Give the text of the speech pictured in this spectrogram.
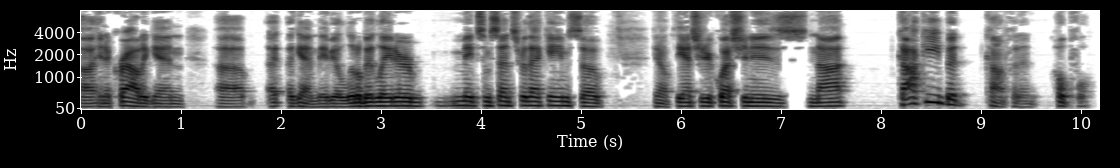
Uh, in a crowd again, uh, again, maybe a little bit later made some sense for that game. So, you know, the answer to your question is not cocky, but confident, hopeful.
